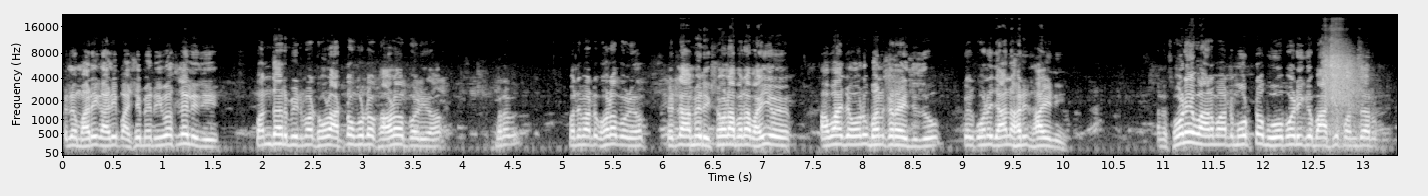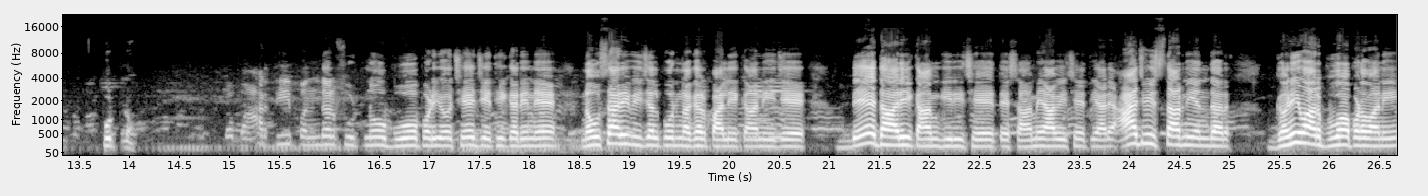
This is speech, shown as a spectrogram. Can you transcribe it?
એટલે મારી ગાડી પાસે મેં રિવર્સ લઈ લીધી. પંદર મિનિટમાં થોડો આટલો મોટો ખાડો પડ્યો. બરાબર? પંદર માટે ખાડો પડ્યો. એટલે અમે રિક્ષાવાળા બધા ભાઈઓએ અવાજ જવાનું બંધ કરાવી દીધું કે કોને જાનહાનિ થાય નહીં. અને થોડી વારમાં મોટો ભૂવો પડી ગયો બારથી પંદર ફૂટનો. બારથી પંદર ફૂટનો ભૂવો પડ્યો છે, જેથી કરીને નવસારી વિજલપુર નગરપાલિકાની જે બેધારી કામગીરી છે તે સામે આવી છે. ત્યારે આ જ વિસ્તારની અંદર ઘણીવાર ભૂવા પડવાની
